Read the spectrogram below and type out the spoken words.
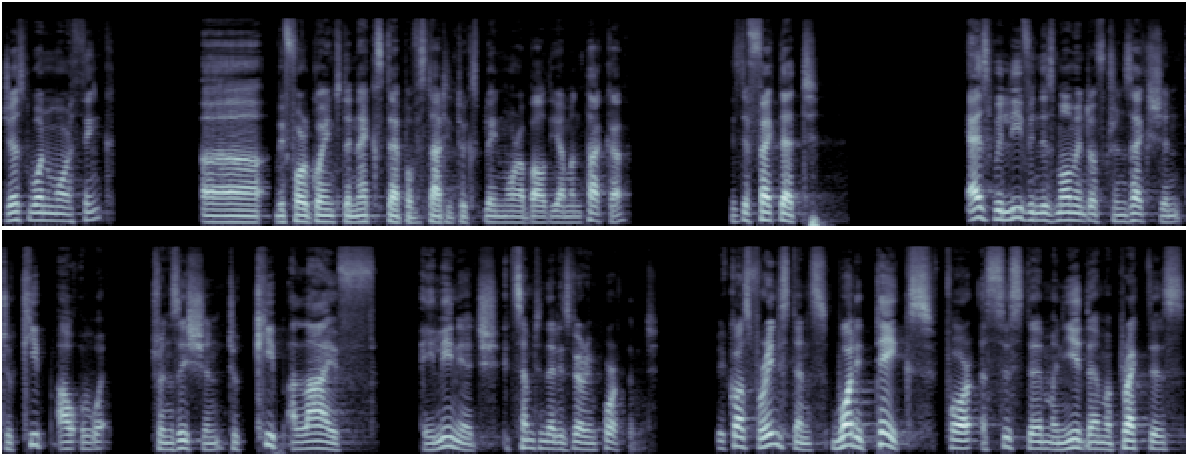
Just one more thing. Uh, before going to the next step of starting to explain more about Yamantaka, is the fact that as we live in this moment of transaction, to keep our transition, to keep alive a lineage, it's something that is very important. Because, for instance, what it takes for a system, an yidam, a practice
